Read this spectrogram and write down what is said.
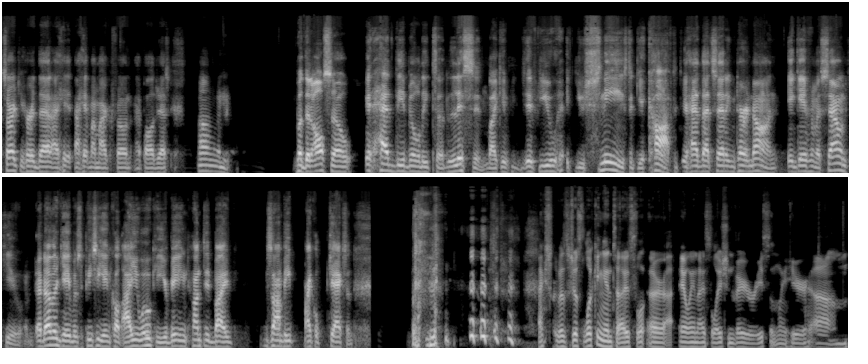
sorry if you heard that. I hit I hit my microphone. I apologize. Um, but that also it had the ability to listen. Like if if you if you sneezed, if you coughed, if you had that setting turned on, it gave him a sound cue. Another game was a PC game called Ayuwoki. You're being hunted by zombie Michael Jackson. Actually, was just looking into isol- or uh, Alien Isolation very recently here. Um,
